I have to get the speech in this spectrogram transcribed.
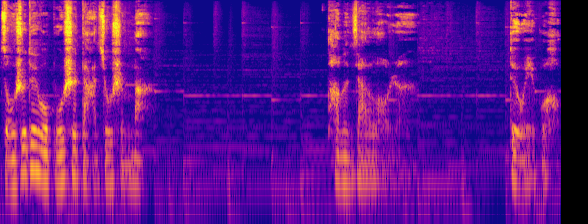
总是对我不是打就是骂。他们家的老人对我也不好，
